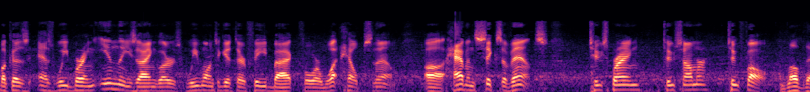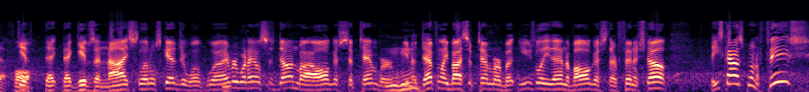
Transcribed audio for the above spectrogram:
because as we bring in these anglers, we want to get their feedback for what helps them. Uh, having six events, two spring, two summer, two fall, I Love that fall. give, that, that gives a nice little schedule. Well, well, everyone else is done by August, September. Mhm. You know, definitely by September, but usually the end of August they're finished up. These guys want to fish.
